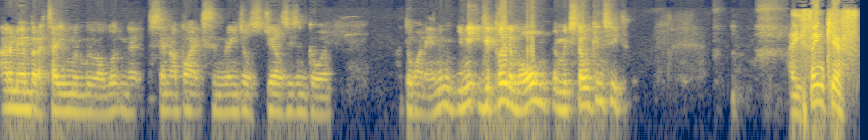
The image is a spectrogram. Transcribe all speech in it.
I remember a time when we were looking at centre backs and Rangers jerseys and going, I don't want anyone. You need you play them all and we'd still concede. I think if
